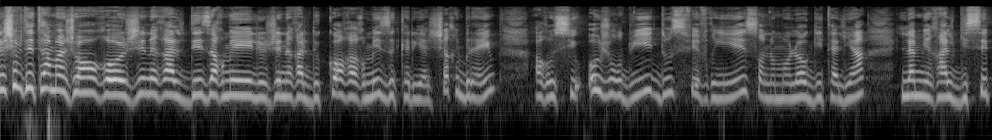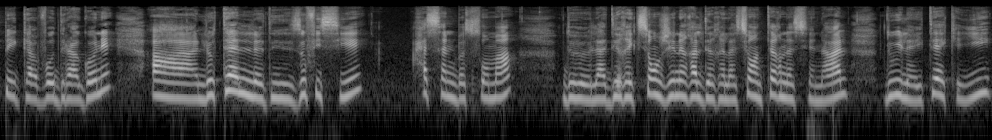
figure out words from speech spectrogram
Le chef d'état-major euh, général des armées, le général de corps armé Zakaria Ibrahim, a reçu aujourd'hui, 12 février, son homologue italien, l'amiral Giuseppe Cavodragone, à l'hôtel des officiers Hassan Bassouma de la Direction générale des relations internationales, d'où il a été accueilli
